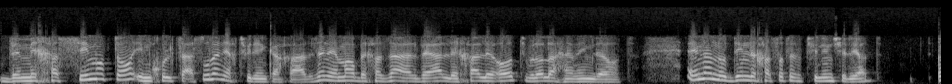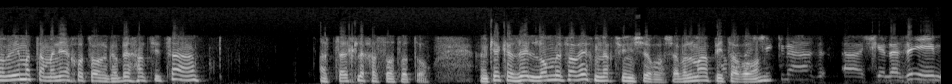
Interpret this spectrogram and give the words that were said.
ומכסים אותו עם חולצה. אסור להניח תפילין ככה, על זה נאמר בחז"ל, והיה לך לאות ולא לאחרים לאות. אין לנו דין לכסות את התפילין של יד. אבל אם אתה מניח אותו על גבי חציצה, אז צריך לכסות אותו. במקרה כזה לא מברך מנח תפילין של ראש, אבל מה הפתרון? האשכנזים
